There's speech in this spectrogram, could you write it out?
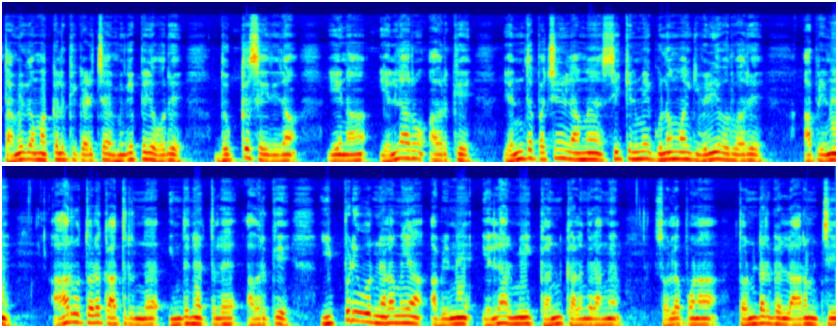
தமிழக மக்களுக்கு கிடைச்ச மிகப்பெரிய ஒரு துக்க செய்தி தான் ஏன்னா எல்லாரும் அவருக்கு எந்த பிரச்சனையும் இல்லாமல் சீக்கிரமே குணமாகி வெளியே வருவார் அப்படின்னு ஆர்வத்தோடு காத்திருந்த இந்த நேரத்தில் அவருக்கு இப்படி ஒரு நிலைமையா அப்படின்னு எல்லாருமே கண் கலங்குறாங்க. சொல்லப்போனால் தொண்டர்கள் ஆரம்பித்து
